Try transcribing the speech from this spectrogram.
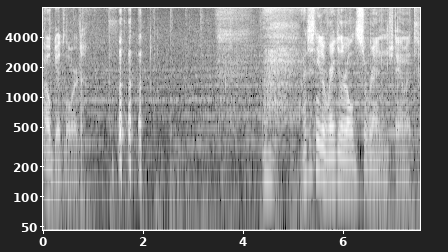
Oh, good lord. I just need a regular old syringe, damn it.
